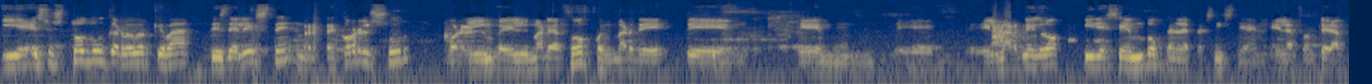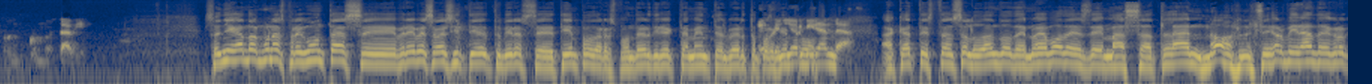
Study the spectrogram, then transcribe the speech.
Y eso es todo un corredor que va desde el este, recorre el sur por el, mar de Azov, por el mar de, em, el mar Negro y desemboca en la Transnistria, en, la frontera con, con Moldavia. Están llegando algunas preguntas eh, breves, a ver si tuvieras eh, tiempo de responder directamente, Alberto. Por el señor Miranda. Acá te están saludando de nuevo desde Mazatlán. No, el señor Miranda yo creo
